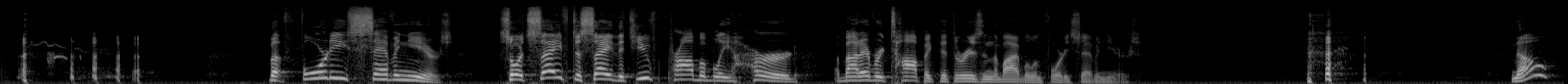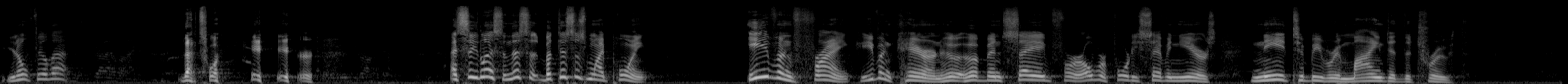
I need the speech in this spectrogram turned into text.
But 47 years. So it's safe to say that you've probably heard about every topic that there is in the Bible in 47 years. no? You don't feel that? That's what you're. And see, listen, this is, but this is my point. Even Frank, even Karen, who, who have been saved for over 47 years, need to be reminded the truth.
